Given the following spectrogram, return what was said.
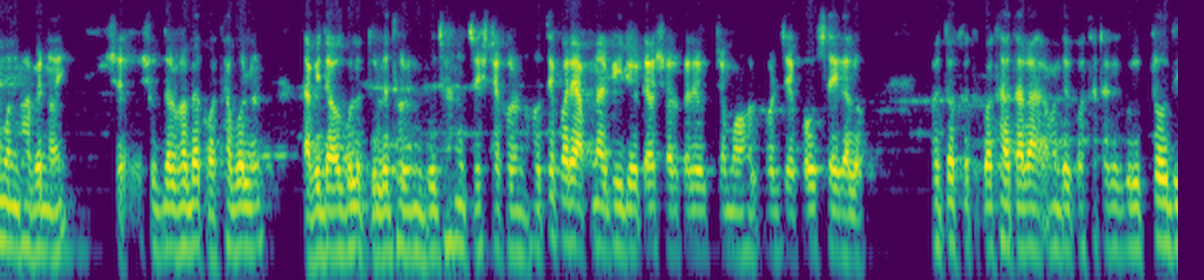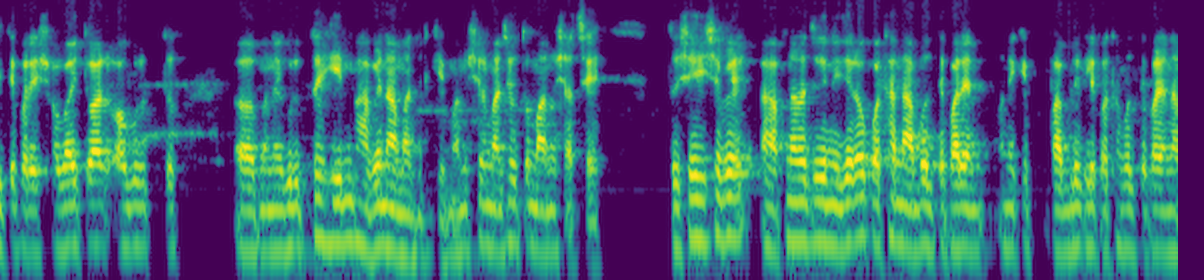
এমন ভাবে নয় সুন্দরভাবে কথা বলুন, দাবি দাওয়াগুলো তুলে ধরুন, বোঝানোর চেষ্টা করুন। হতে পারে আপনার ভিডিওটা সরকারের উচ্চ মহল পর্যায়ে পৌঁছে গেল। হয়তো কথা তারা আমাদের কথাটাকে গুরুত্বও দিতে পারে। সবাই তো আর অগুরুত্ব মানে গুরুত্বহীন ভাবে না আমাদেরকে। মানুষের মাঝেও তো মানুষ আছে। তো সেই হিসেবে আপনারা যদি নিজেরাও কথা না বলতে পারেন, অনেকে পাবলিকলি কথা বলতে পারে না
